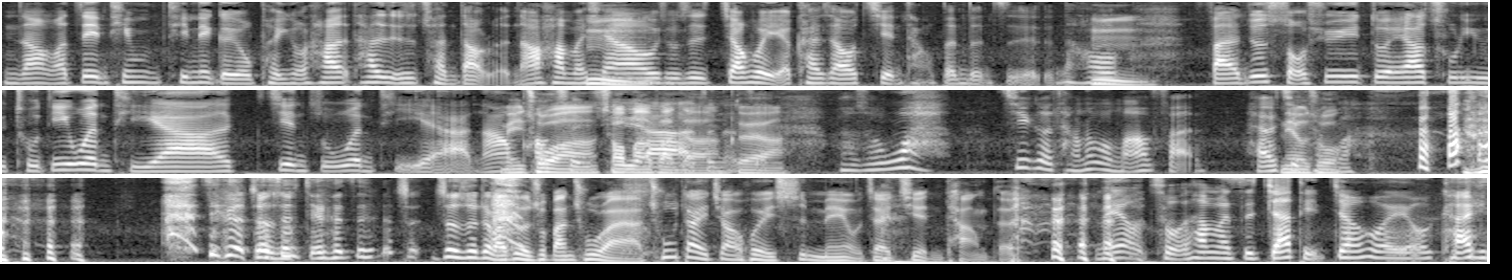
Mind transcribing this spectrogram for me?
你知道吗？之前听听那个有朋友，他他也是传道人，然后他们现在要就是教会也开始要建堂等等之类的，然后反正就是手续一堆，要处理土地问题啊、建筑问题呀、啊，然后跑程序啊，啊真的对啊。他说哇，建个堂那么麻烦。还要建堂吗？这个这是这个这这这时候就把这本书搬出来啊！初代教会是没有在建堂的，没有错，他们是家庭教会哦。开始，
